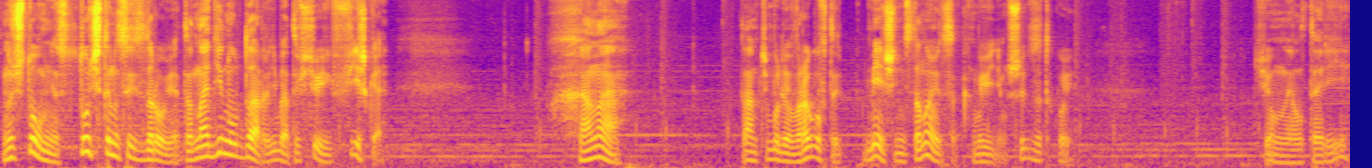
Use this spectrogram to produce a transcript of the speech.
Ну что у меня? 114 здоровья Это на один удар, ребят, и все, и фишка Хана Там, тем более, врагов-то меньше не становится, как мы видим Что это за такой? Темные алтари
